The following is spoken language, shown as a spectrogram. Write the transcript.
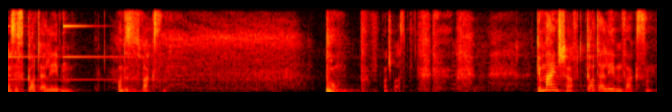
es ist Gott erleben und es ist wachsen. Pum, macht Spaß. Gemeinschaft, Gott erleben, wachsen.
